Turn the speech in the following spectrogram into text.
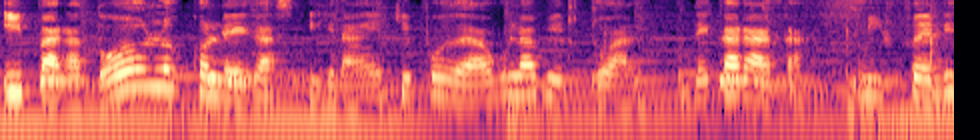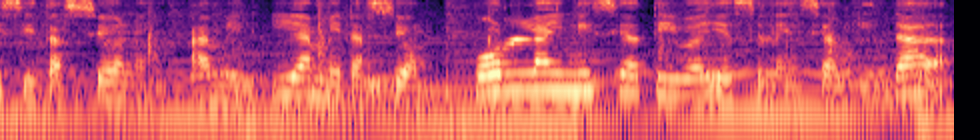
Y para todos los colegas y gran equipo de aula virtual de Caracas, mis felicitaciones y admiración por la iniciativa y excelencia brindada.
